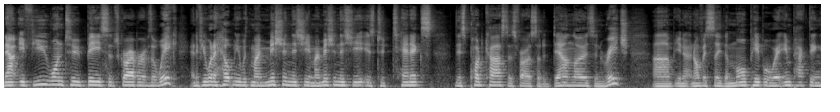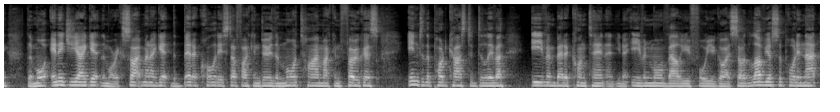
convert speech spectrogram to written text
Now, if you want to be subscriber of the week and if you want to help me with my mission this year, my mission this year is to 10x this podcast as far as sort of downloads and reach. Um, you know, and obviously, the more people we're impacting, the more energy I get, the more excitement I get, the better quality stuff I can do, the more time I can focus into the podcast to deliver even better content and you know even more value for you guys. So I'd love your support in that.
